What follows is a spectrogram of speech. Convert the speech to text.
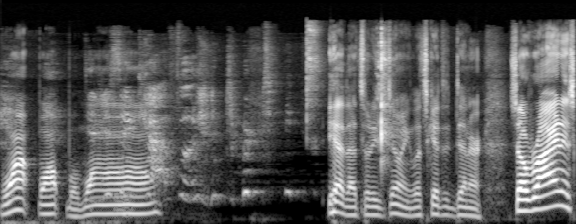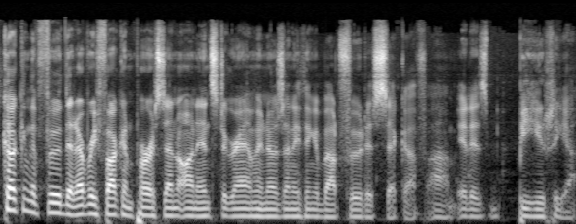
womp womp womp womp. Yeah, that's what he's doing. Let's get to dinner. So Ryan is cooking the food that every fucking person on Instagram who knows anything about food is sick of. Um, it is birria.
